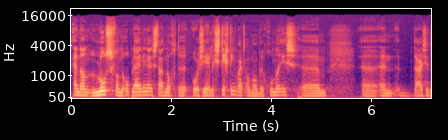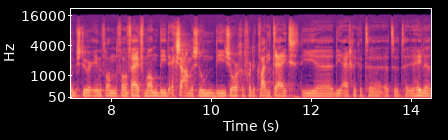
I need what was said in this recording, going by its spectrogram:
En dan los van de opleidingen staat nog de originele stichting waar het allemaal begonnen is. Um, uh, en daar zit een bestuur in van, van vijf man die de examens doen, die zorgen voor de kwaliteit, die, uh, die eigenlijk het, uh, het, het hele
